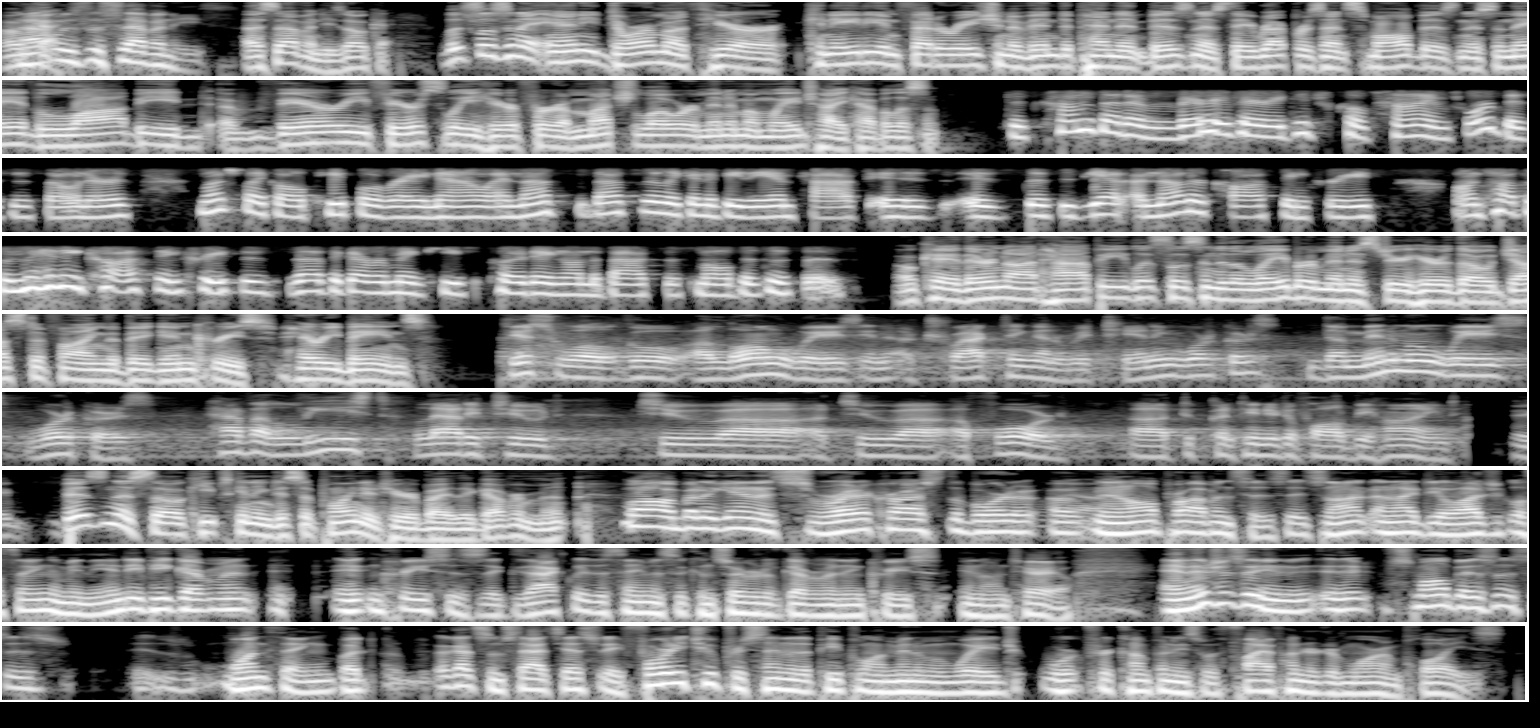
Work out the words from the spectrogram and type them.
Okay. That was the seventies. Uh, 70s, okay. Let's listen to Annie Dormuth here, Canadian Federation of Independent Business. They represent small business and they had lobbied uh, very fiercely here for a much lower minimum wage hike. Have a listen. This comes at a very, very difficult time for business owners, much like all people right now, and that's that's really going to be the impact. Is is this is yet another cost increase on top of many cost increases that the government keeps putting on the backs of small businesses. Okay, they're not happy. Let's listen to the labor minister here, though, justifying the big increase. Harry Bains. This will go a long ways in attracting and retaining workers. The minimum wage workers have at least latitude to, uh, to uh, afford uh, to continue to fall behind. Okay, business, though, keeps getting disappointed here by the government. Well, but again, it's right across the board uh, in all provinces. It's not an ideological thing. I mean, the NDP government increase is exactly the same as the Conservative government increase in Ontario. And interesting, uh, small business is is one thing, but I got some stats yesterday. Forty-two percent of the people on minimum wage work for companies with five hundred or more employees.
